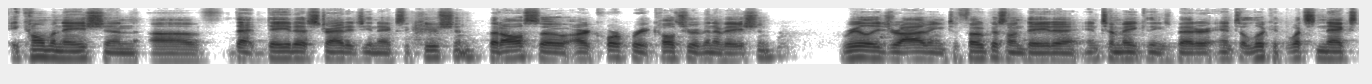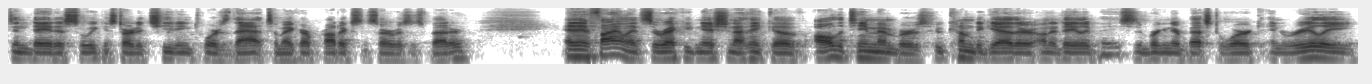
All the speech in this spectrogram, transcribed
a culmination of that data strategy and execution, but also our corporate culture of innovation, really driving to focus on data and to make things better and to look at what's next in data so we can start achieving towards that to make our products and services better. And then finally, it's the recognition, I think, of all the team members who come together on a daily basis and bring their best to work and really,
